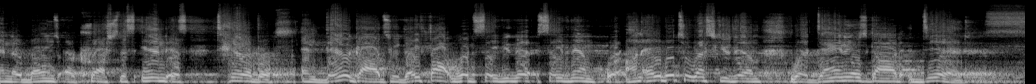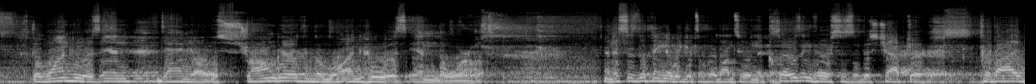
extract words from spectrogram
and their bones are crushed. This end is terrible. And their gods, who they thought would save, you, save them, were unable to rescue them, where Daniel's God did. The one who is in Daniel is stronger than the one who is in the world. And this is the thing that we get to hold on to. And the closing verses of this chapter provide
